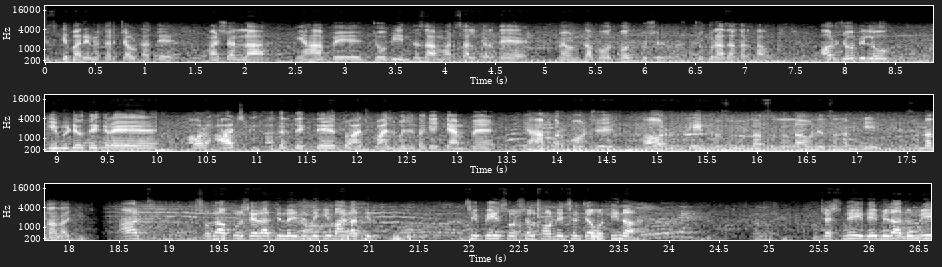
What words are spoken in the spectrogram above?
इसके बारे में खर्चा उठाते हैं। माशाल्लाह यहाँ पे जो भी इंतज़ाम हर साल करते हैं, मैं उनका बहुत बहुत खुश शुक्र अदा करता हूँ। और जो भी लोग ये वीडियो देख रहे हैं और आज अगर देखते हैं तो आज पाँच बजे तक एक कैंप है, यहाँ पर पहुँचे और एक रसूलुल्लाह सल्लल्लाहु अलैहि वसल्लम की सुन्नत अदा की आज सोलापूर शहरातील नई ज़िंदगी भागातील चिपे सोशल फाउंडेशनच्या वतीनं जश्ने ईद ए मिलादुन्नबी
